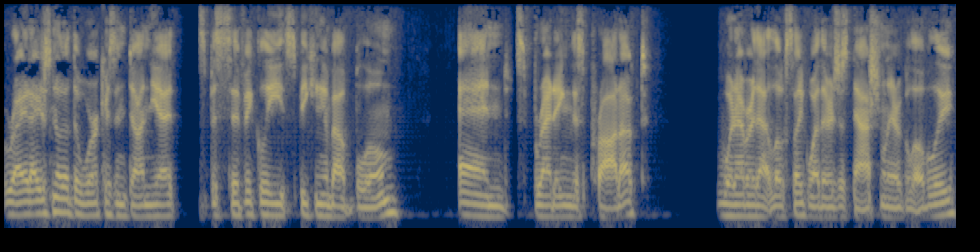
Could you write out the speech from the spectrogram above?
right? I just know that the work isn't done yet, specifically speaking about Bloom and spreading this product, whatever that looks like, whether it's just nationally or globally.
